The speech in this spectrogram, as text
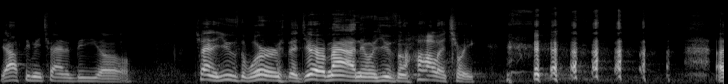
Y'all see me trying to be, uh, trying to use the words that Jeremiah was using, harlotry. I,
